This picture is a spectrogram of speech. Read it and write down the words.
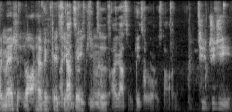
Imagine not having kids I in your got some pizza. I got some pizza rolls, dog. Dude, GG.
